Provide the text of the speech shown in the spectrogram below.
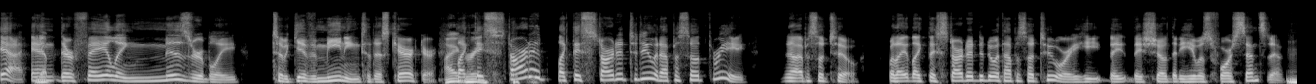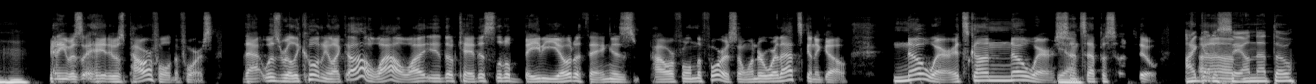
yeah, and they're failing miserably to give meaning to this character. I like agree. they started, like they started to do in episode three, no, episode two, where they like they started to do with episode two, where he they they showed that he was force sensitive hmm and he was he was powerful in the force. That was really cool, and you're like, oh wow, why, okay, this little baby Yoda thing is powerful in the force. I wonder where that's going to go. Nowhere. It's gone nowhere Yeah. since episode two. I got to Um, say on that though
